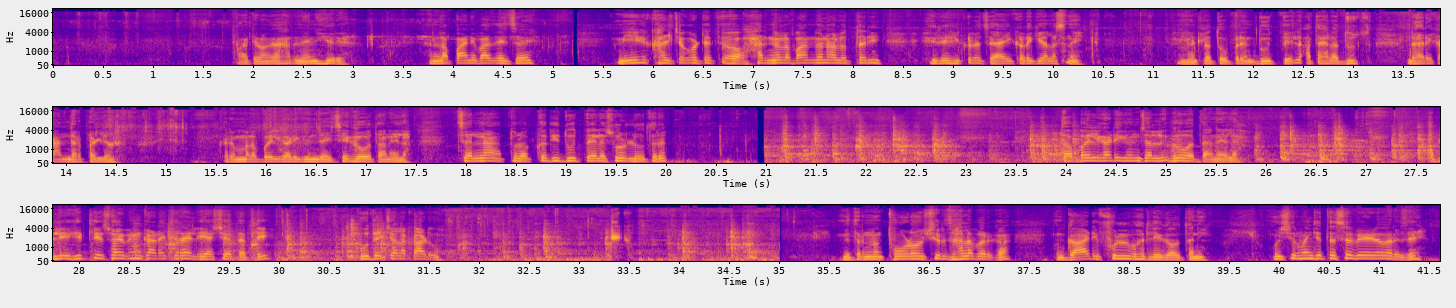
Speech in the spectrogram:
पाठीमागे हरणे आणि हिरे ह्यांना पाणी पाजायचं आहे मी खालच्या गोट्यात हरण्याला बांधून आलो तरी हिरे इकडंच आहे. इकडे गेलाच नाही. मी म्हटलं तोपर्यंत दूध पेल आता ह्याला दूध डायरेक्ट अंधार पडल्यावर. कारण मला बैलगाडी घेऊन जायचं आहे गवत आणायला. चल ना तुला कधी दूध प्यायला सोडलं तर. बैलगाडी घेऊन चाललो गवत आणायला. आपली हिथली सोयाबीन काढायची राहिली या शेतातली. उद्याच्याला काढू. मित्रांनो थोडा उशीर झाला बरं का? गाडी फुल भरली गवतानी. उशीर म्हणजे तसं वेळेवरच आहे.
